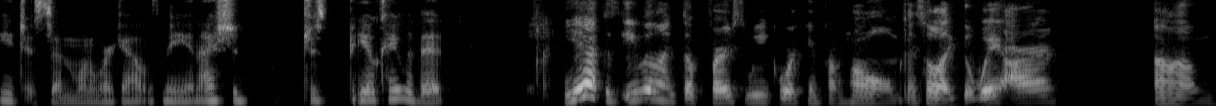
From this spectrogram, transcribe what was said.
he just doesn't want to work out with me and I should just be okay with it. Yeah, because even like the first week working from home, and so like the way our um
